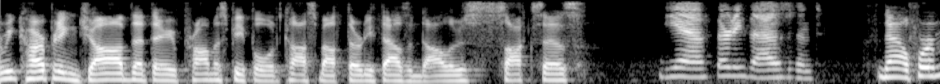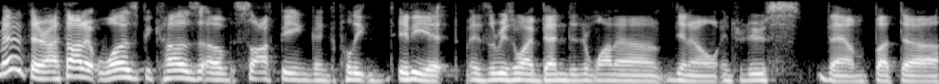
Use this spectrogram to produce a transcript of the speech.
The recarpeting job that they promised people would cost about thirty thousand dollars. Sock says. Yeah, 30,000. Now, for a minute there, I thought it was because of Sock being a complete idiot is the reason why Ben didn't want to, you know, introduce them. But uh,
